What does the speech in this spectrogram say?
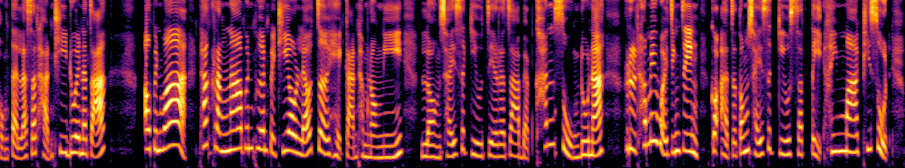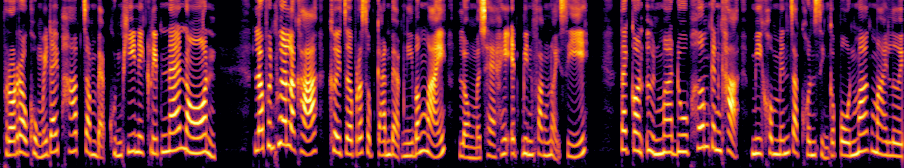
ของแต่ละสถานที่ด้วยนะจ๊ะ เอาเป็นว่าถ้าครั้งหน้าเพื่อนๆไปเที่ยวแล้วเจอเหตุการณ์ทำนองนี้ ลองใช้สกิลเจรจาแบบขั้นสูงดูนะ หรือถ้าไม่ไหวจริงๆ ก็อาจจะต้องใช้สกิลสติให้มากที่สุด เพราะเราคงไม่ได้ภาพจำแบบคุณพี่ในคลิปแน่นอน แล้วเพื่อนๆล่ะคะ เคยเจอประสบการณ์แบบนี้บ้างไหม ลองมาแชร์ให้เอ็ดบินฟังหน่อยสิ แต่ก่อนอื่นมาดูเพิ่มกันค่ะ มีคอมเมนต์จากคนสิงคโปร์มากมายเลย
